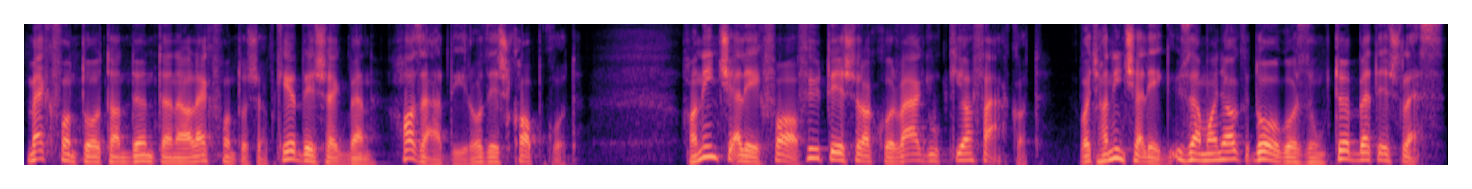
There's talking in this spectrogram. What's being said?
megfontoltan döntene a legfontosabb kérdésekben, hazárdíroz és kapkod. Ha nincs elég fa a fűtésre, akkor vágjuk ki a fákat. Vagy ha nincs elég üzemanyag, dolgozzunk többet, és lesz.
